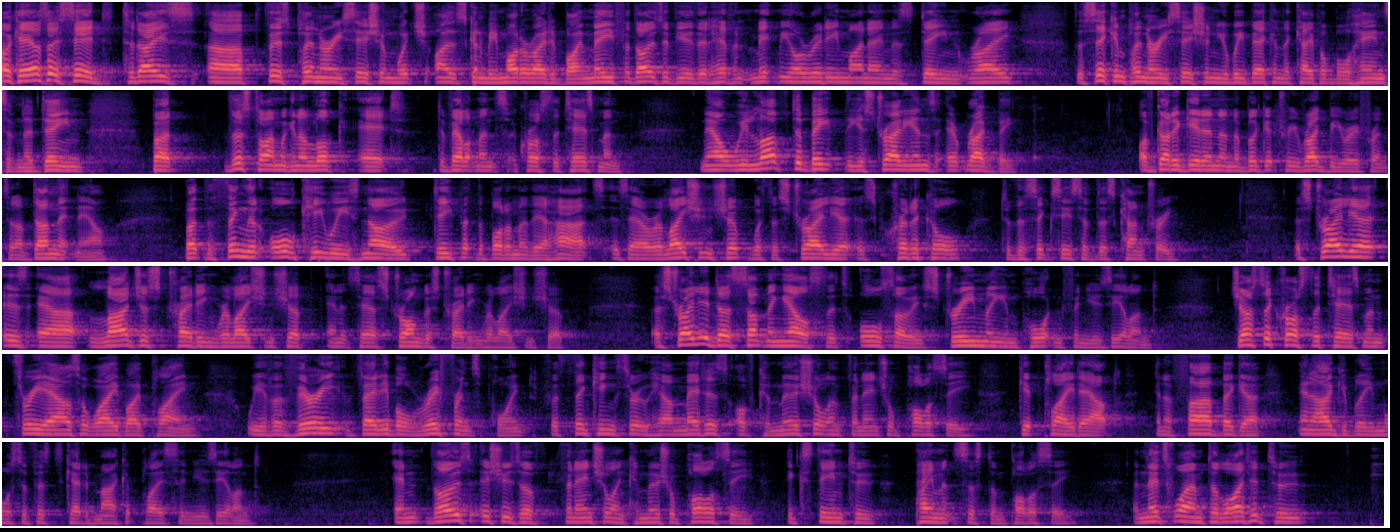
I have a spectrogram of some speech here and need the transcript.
Okay, as I said, today's uh, first plenary session, which is going to be moderated by me. For those of you that haven't met me already, my name is Dean Ray. The second plenary session, you'll be back in the capable hands of Nadine, but this time we're going to look at developments across the Tasman. Now, we love to beat the Australians at rugby. I've got to get in an obligatory rugby reference, and I've done that now. But the thing that all Kiwis know deep at the bottom of their hearts is our relationship with Australia is critical to the success of this country. Australia is our largest trading relationship and it's our strongest trading relationship. Australia does something else that's also extremely important for New Zealand. Just across the Tasman, three hours away by plane, we have a very valuable reference point for thinking through how matters of commercial and financial policy get played out in a far bigger and arguably more sophisticated marketplace in New Zealand. And those issues of financial and commercial policy extend to payment system policy. And that's why I'm delighted to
